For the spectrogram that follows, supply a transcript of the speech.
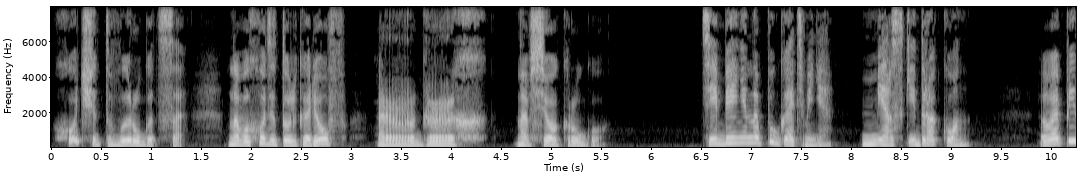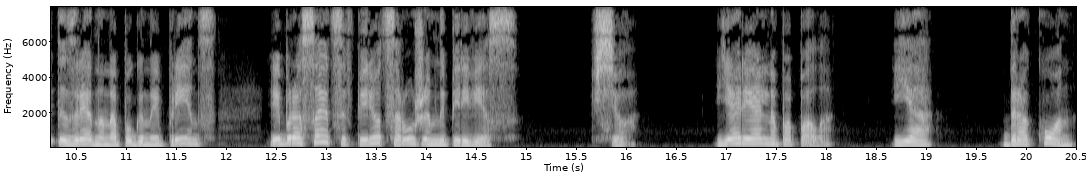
хочет выругаться, но выходит только рев ргрх на всю округу. «Тебе не напугать меня, мерзкий дракон!» Вопит изрядно напуганный принц и бросается вперед с оружием наперевес. Все. Я реально попала. Я дракон.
